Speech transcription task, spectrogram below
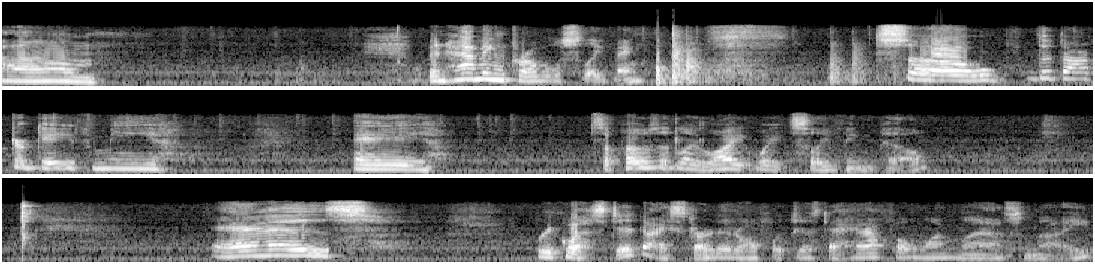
Um, been having trouble sleeping. So the doctor gave me a supposedly lightweight sleeping pill as requested. I started off with just a half of one last night.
